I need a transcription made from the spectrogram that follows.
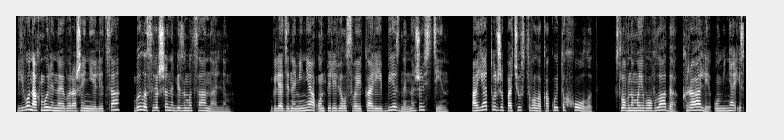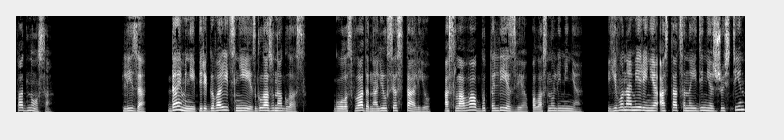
Его нахмуренное выражение лица было совершенно безэмоциональным. Глядя на меня, он перевел свои карие бездны на Жюстин, а я тут же почувствовала какой-то холод, словно моего Влада крали у меня из-под носа. «Лиза, дай мне переговорить с ней с глазу на глаз». Голос Влада налился сталью, а слова, будто лезвия, полоснули меня. Его намерение остаться наедине с Жюстин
